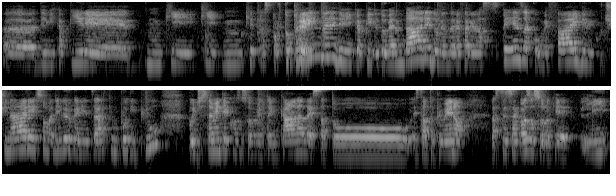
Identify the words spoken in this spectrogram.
uh, devi capire mm, che, che, mm, che, trasporto prendere, devi capire dove andare, dove andare a fare la spesa, come fai, devi cucinare, insomma devi organizzarti un po' di più. Poi giustamente quando sono venuta in Canada è stato, è stato più o meno la stessa cosa, solo che lì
